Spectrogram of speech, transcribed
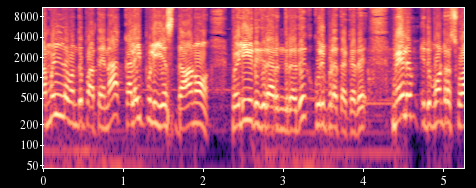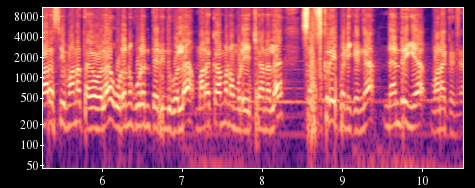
தமிழில் வந்து பார்த்தீங்கன்னா கலைப்புலி எஸ் தானோ வெளியிடுகிறாருங்கிறது குறிப்பிடத்தக்கது. மேலும் இது போன்ற சுவாரஸ்யமான தகவலை உடனுக்குடன் தெரிந்து கொள்ள மறக்காமல் நம்முடைய சேனலை சப்ஸ்கிரைப் பண்ணிக்கோங்க. நன்றிங்க வணக்கங்க.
